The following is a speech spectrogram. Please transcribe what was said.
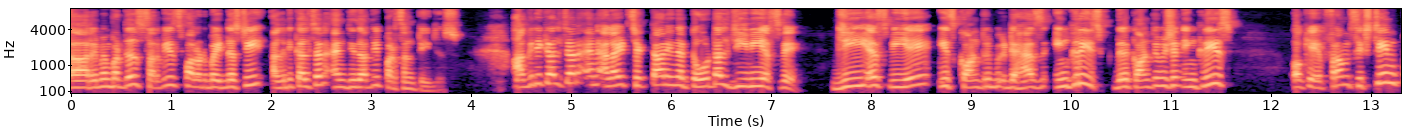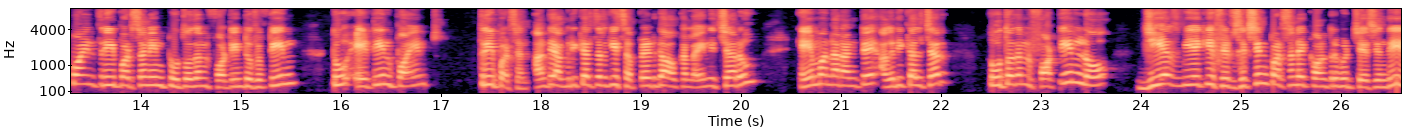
uh, remember this service followed by industry, agriculture, and these are the percentages agriculture and allied sector in the total GVSA GSVA is contribute has increased their contribution increased okay from 16.3% in 2014 to 15 to 18.3% అంటే అగ్రికల్చర్కి సెపరేట్గా ఒక లైన్ ఇచ్చారు ఏమన్నారంటే అగ్రికల్చర్ టూ థౌజండ్ ఫోర్టీన్లో జిఎస్బిఏ కి సిక్స్టీన్ పర్సెంట్ కాంట్రిబ్యూట్ చేసింది.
